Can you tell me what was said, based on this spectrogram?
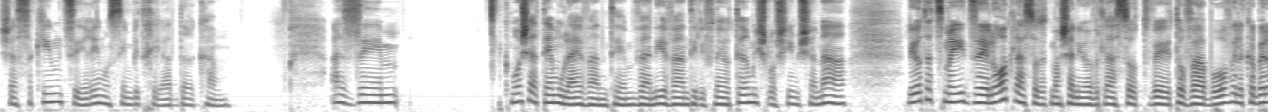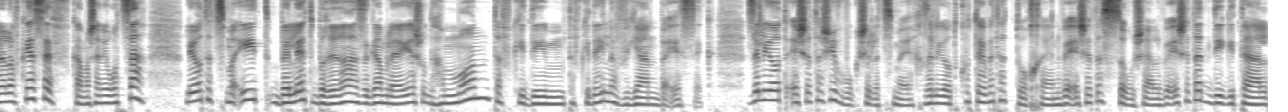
שעסקים צעירים עושים בתחילת דרכם. אז uh, כמו שאתם אולי הבנתם, ואני הבנתי לפני יותר מ-30 שנה, להיות עצמאית זה לא רק לעשות את מה שאני אוהבת לעשות וטובה בו, ולקבל עליו כסף, כמה שאני רוצה. להיות עצמאית בלית ברירה זה גם לאייש עוד המון תפקידים, תפקידי לוויין בעסק. זה להיות אשת השיווק של עצמך, זה להיות כותבת התוכן, ואשת הסושיאל, ואשת הדיגיטל,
